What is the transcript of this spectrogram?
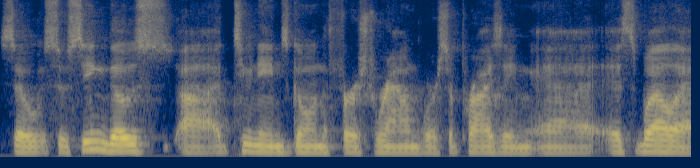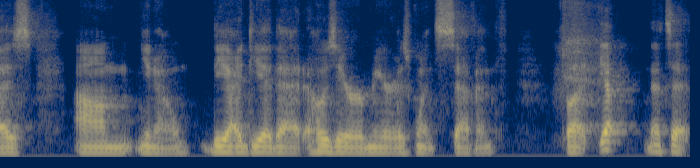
So so seeing those uh, two names go in the first round were surprising, uh, as well as um, you know, the idea that Jose Ramirez went seventh. But yep, that's it.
